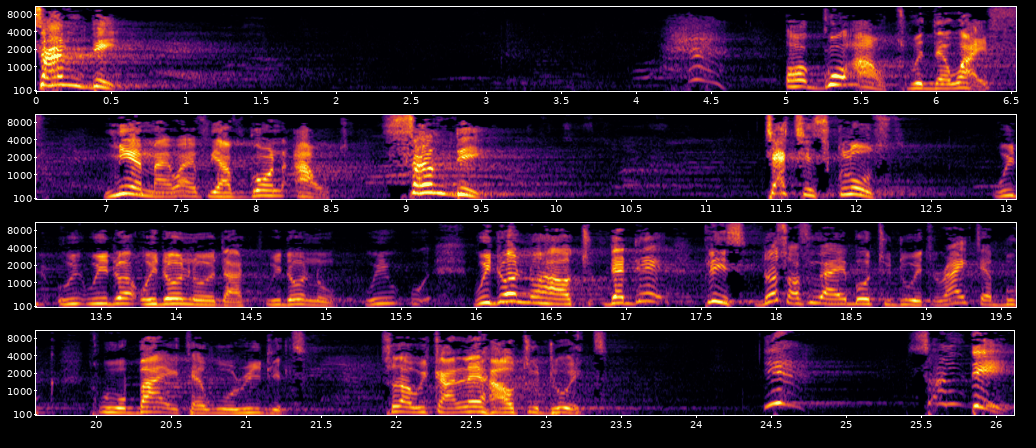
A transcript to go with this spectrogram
Sunday or go out with the wife. Me and my wife, we have gone out. Sunday, church is closed. We, we, we, don't, we don't know that. We don't know. We, we, we don't know how to. The day, please, those of you are able to do it, write a book. We will buy it and we'll read it so that we can learn how to do it. Yeah. Sunday.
